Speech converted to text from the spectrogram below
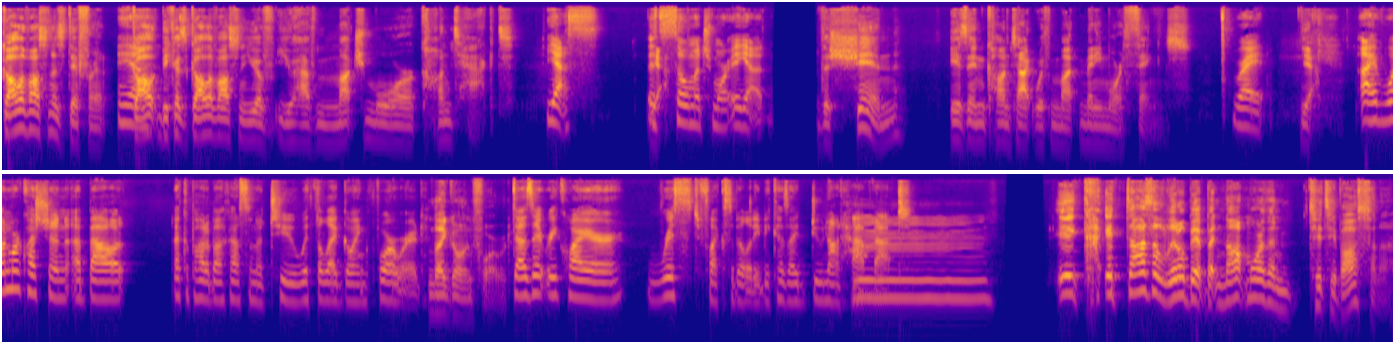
Galavasana is different. Yeah. Gal- because Galavasana you have you have much more contact. Yes. It's Yeah. so much more. Yeah. The shin is in contact with mu- many more things. Right. Yeah. I have one more question about Ekapada Bakasana 2 with the leg going forward. Leg going forward. Does it require wrist flexibility? Because I do not have that. Mm, it it does a little bit, but not more than Tittibhasana.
